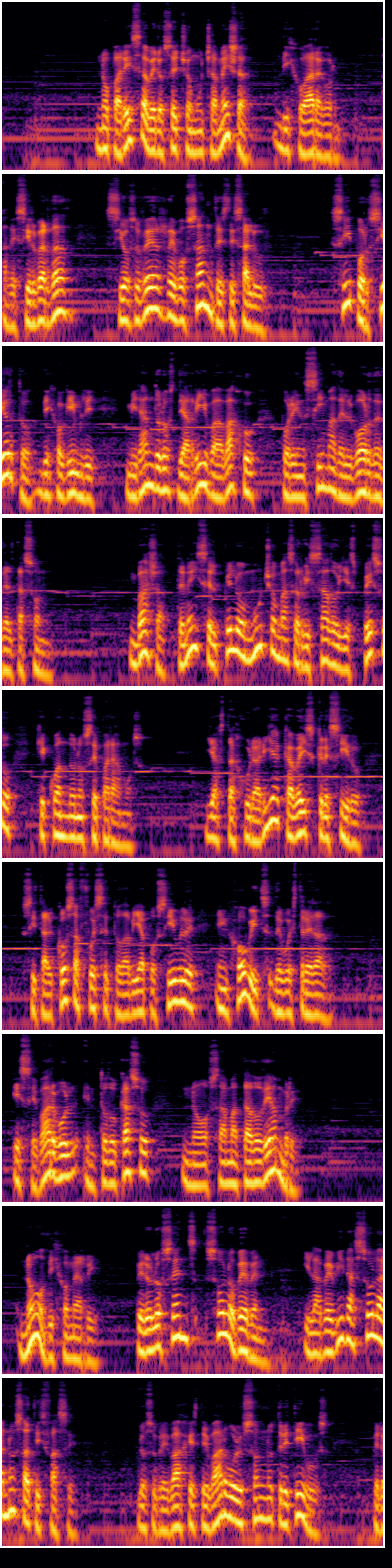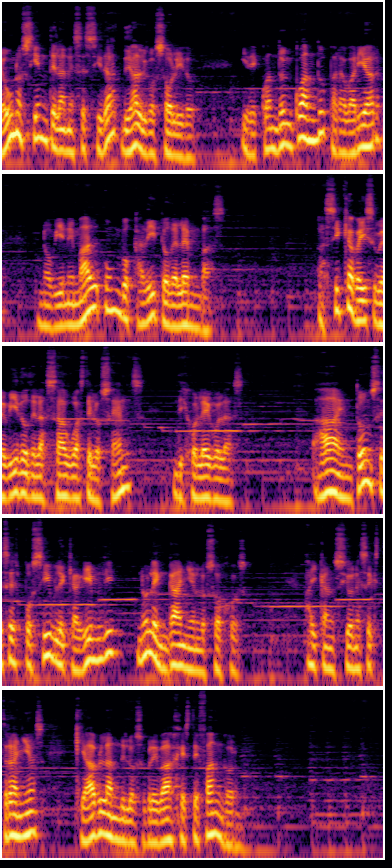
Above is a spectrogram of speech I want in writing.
No parece haberos hecho mucha mella, dijo Aragorn. A decir verdad, si os ve rebosantes de salud. Sí, por cierto, dijo Gimli, mirándolos de arriba abajo por encima del borde del tazón. Vaya, tenéis el pelo mucho más rizado y espeso que cuando nos separamos. Y hasta juraría que habéis crecido, si tal cosa fuese todavía posible en hobbits de vuestra edad. Ese bárbol, en todo caso, no os ha matado de hambre. No, dijo Merry, pero los Ents solo beben, y la bebida sola no satisface. Los brebajes de bárbol son nutritivos, pero uno siente la necesidad de algo sólido, y de cuando en cuando, para variar, no viene mal un bocadito de lembas. ¿Así que habéis bebido de las aguas de los Ents? dijo Legolas. Ah, entonces es posible que a Gimli no le engañen los ojos. Hay canciones extrañas que hablan de los brebajes de Fangorn.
